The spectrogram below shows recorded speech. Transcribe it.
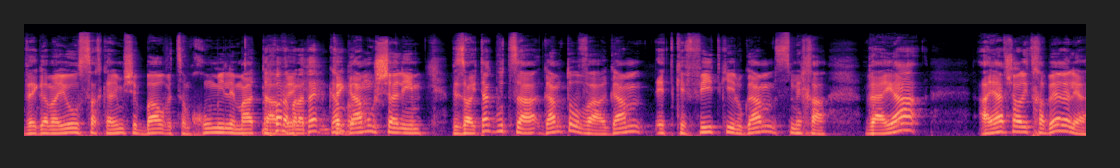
וגם היו שחקנים שבאו וצמחו מלמטה, נכון, ו- אבל עדיין, גם- וגם מושאלים, וזו הייתה קבוצה גם טובה, גם התקפית, כאילו, גם שמחה, והיה היה אפשר להתחבר אליה,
